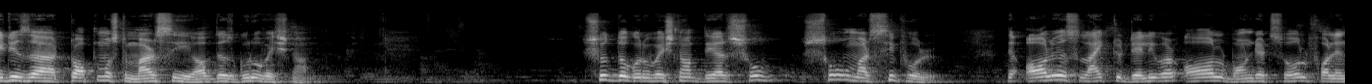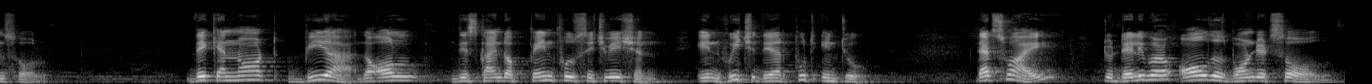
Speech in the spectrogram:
it is a topmost mercy of those Guru Vaishnava. Shuddha Guru Vaishnava, they are so, so merciful. They always like to deliver all bonded soul, fallen soul. They cannot bear the, all this kind of painful situation in which they are put into. That's why, to deliver all those bonded souls,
